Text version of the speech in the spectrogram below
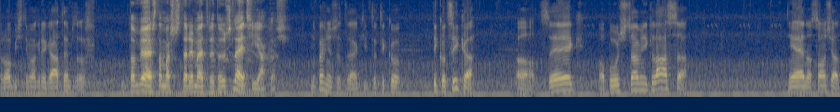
robić tym agregatem, to... Tam wiesz, tam masz 4 metry, to już leci jakoś. No pewnie, że tak, i to tylko... Tylko cyka. O, cyk, opuszczam i klasa. Nie no, sąsiad,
